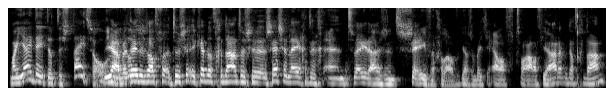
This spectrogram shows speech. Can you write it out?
Maar jij deed dat destijds al. Ja, we deden dat tussen, ik heb dat gedaan tussen 96 en 2007, geloof ik. Ja, zo'n beetje 11, 12 jaar heb ik dat gedaan.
